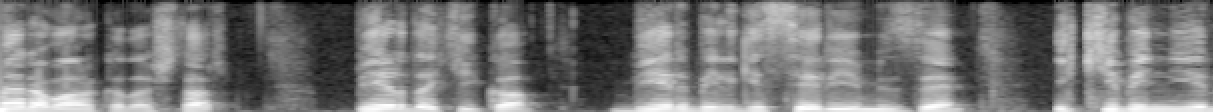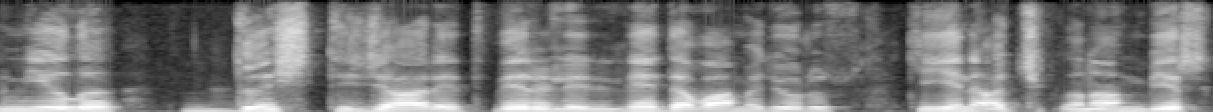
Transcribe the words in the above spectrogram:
Merhaba arkadaşlar. Bir dakika bir bilgi serimizde 2020 yılı dış ticaret verileriyle devam ediyoruz ki yeni açıklanan bir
